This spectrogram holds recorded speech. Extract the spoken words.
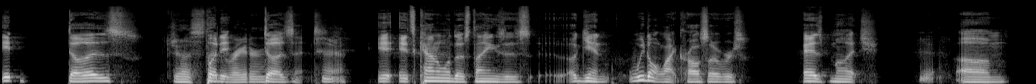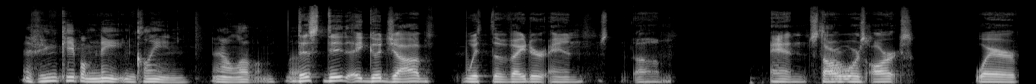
It does, just but it greater. doesn't. Yeah, it, it's kind of one of those things is again we don't like crossovers as much Yeah. um if you can keep them neat and clean, and I love them. But, this did a good job with the vader and um and star, Star wars. Wars. arcs where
